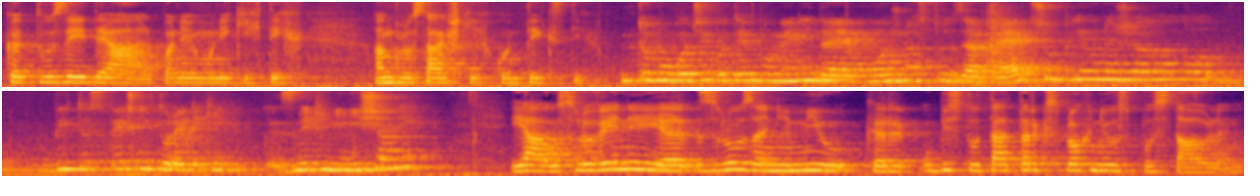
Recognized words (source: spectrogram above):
kot v ZDA ali pa ne v nekih teh anglosaških kontekstih. To mogoče potem pomeni, da je možnost tudi za več vplivnežev biti uspešni, torej neki, z nekimi nišami? Ja, v Sloveniji je zelo zanimiv, ker v bistvu ta trg sploh ni vzpostavljen.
